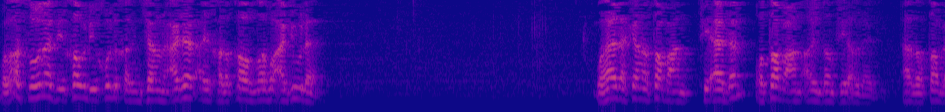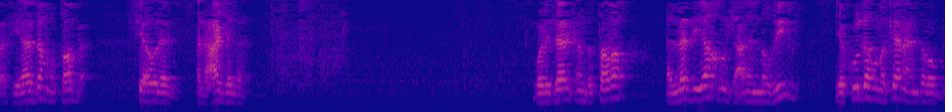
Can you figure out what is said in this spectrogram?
والأصل هنا في قوله خلق الإنسان من عجل أي خلقه الله عجولا. وهذا كان طبعا في آدم وطبعا أيضا في أولاده. هذا طبع في آدم وطبع في أولاده. العجلة. ولذلك أنت ترى الذي يخرج عن النظير يكون له مكان عند ربه.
